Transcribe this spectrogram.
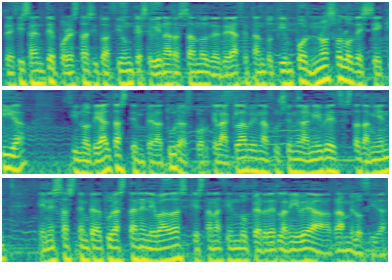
precisamente por esta situación que se viene arrastrando desde hace tanto tiempo, no solo de sequía, sino de altas temperaturas, porque la clave en la fusión de la nieve está también en esas temperaturas tan elevadas que están haciendo perder la nieve a gran velocidad.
